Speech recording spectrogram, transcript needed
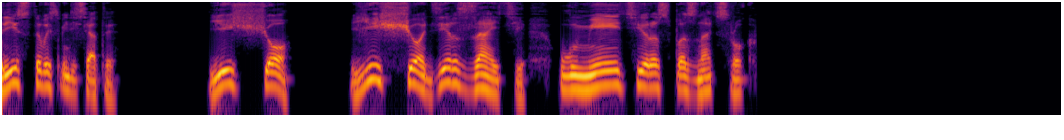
380. Еще, еще дерзайте, умейте распознать срок.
